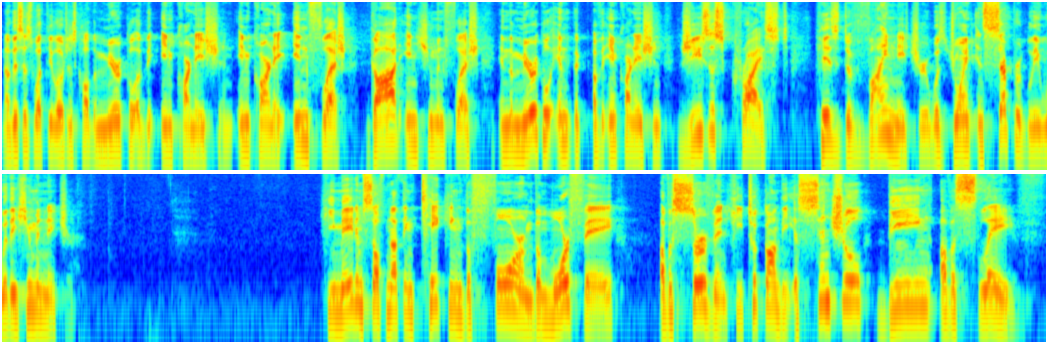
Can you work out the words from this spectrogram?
Now, this is what theologians call the miracle of the incarnation incarnate, in flesh, God in human flesh. In the miracle in the, of the incarnation, Jesus Christ, his divine nature, was joined inseparably with a human nature. He made himself nothing, taking the form, the morphe, of a servant. He took on the essential being of a slave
